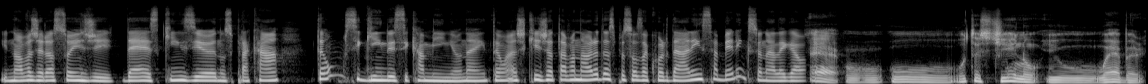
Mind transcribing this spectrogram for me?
e novas gerações de 10, 15 anos para cá estão seguindo esse caminho, né? Então acho que já estava na hora das pessoas acordarem e saberem que isso não é legal. É, o, o, o Testino e o Weber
